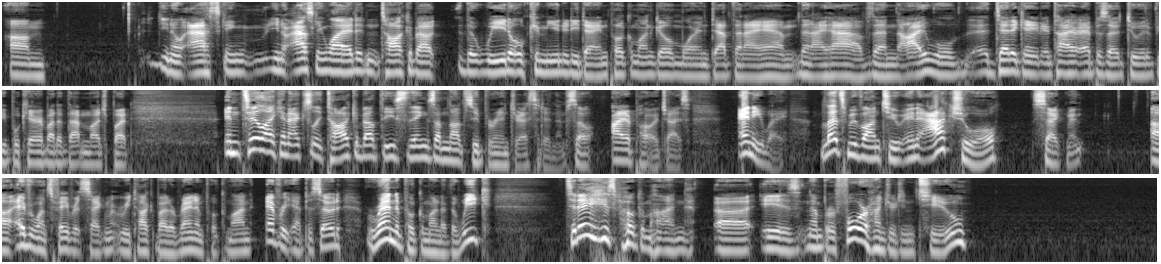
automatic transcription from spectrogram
um, you know, asking, you know, asking why I didn't talk about the Weedle community day in Pokemon Go more in depth than I am, than I have, then I will dedicate an entire episode to it if people care about it that much. But until I can actually talk about these things, I'm not super interested in them. So I apologize. Anyway, let's move on to an actual segment. Uh, everyone's favorite segment where we talk about a random Pokemon every episode, random Pokemon of the week. Today's Pokemon uh, is number 402.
